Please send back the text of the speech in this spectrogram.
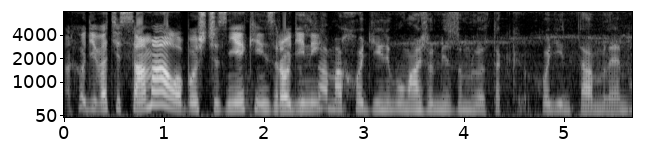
A chodívate sama, alebo ešte s niekým z rodiny? No, sama chodím, lebo manžel mi zomrel, tak chodím tam len.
